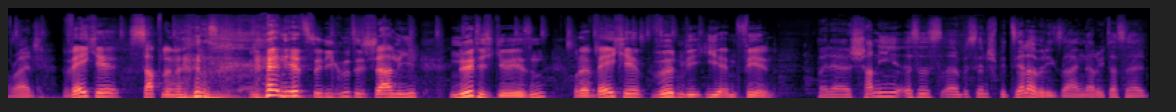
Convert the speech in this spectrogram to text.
Alright. Welche Supplements wären jetzt für die gute Shani nötig gewesen? Oder welche würden wir ihr empfehlen? Bei der Shani ist es äh, ein bisschen spezieller, würde ich sagen, dadurch, dass sie halt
